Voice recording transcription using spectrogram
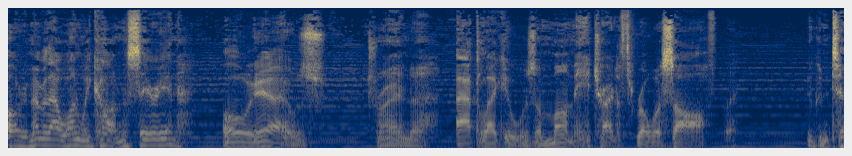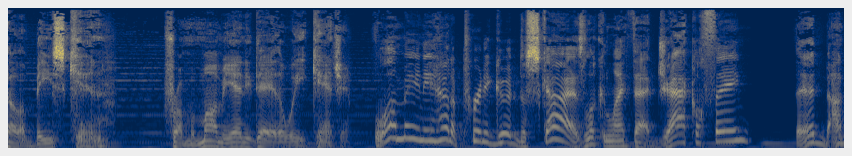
Oh, remember that one we caught in the Syrian? Oh, yeah. It was trying to act like it was a mummy, try to throw us off. But you can tell a beastkin from a mummy any day of the week, can't you? Well, I mean, he had a pretty good disguise looking like that jackal thing. Then I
